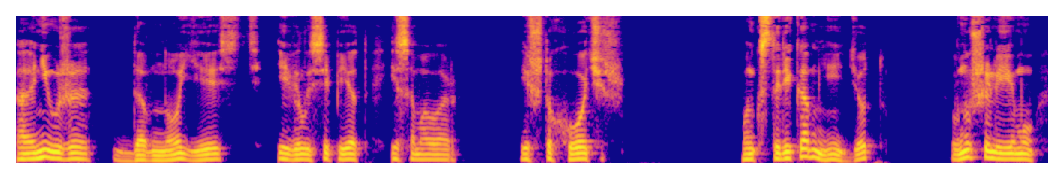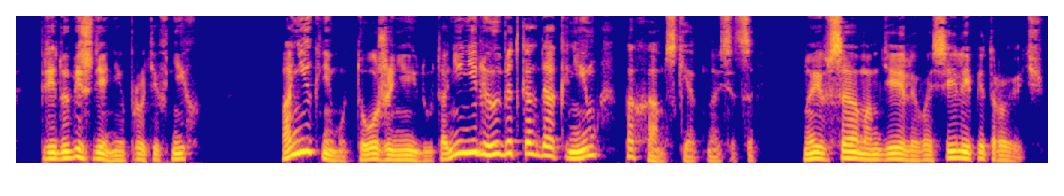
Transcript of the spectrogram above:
А они уже давно есть и велосипед, и самовар, и что хочешь. Он к старикам не идет. Внушили ему предубеждение против них. Они к нему тоже не идут. Они не любят, когда к ним по-хамски относятся. Но и в самом деле, Василий Петрович,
